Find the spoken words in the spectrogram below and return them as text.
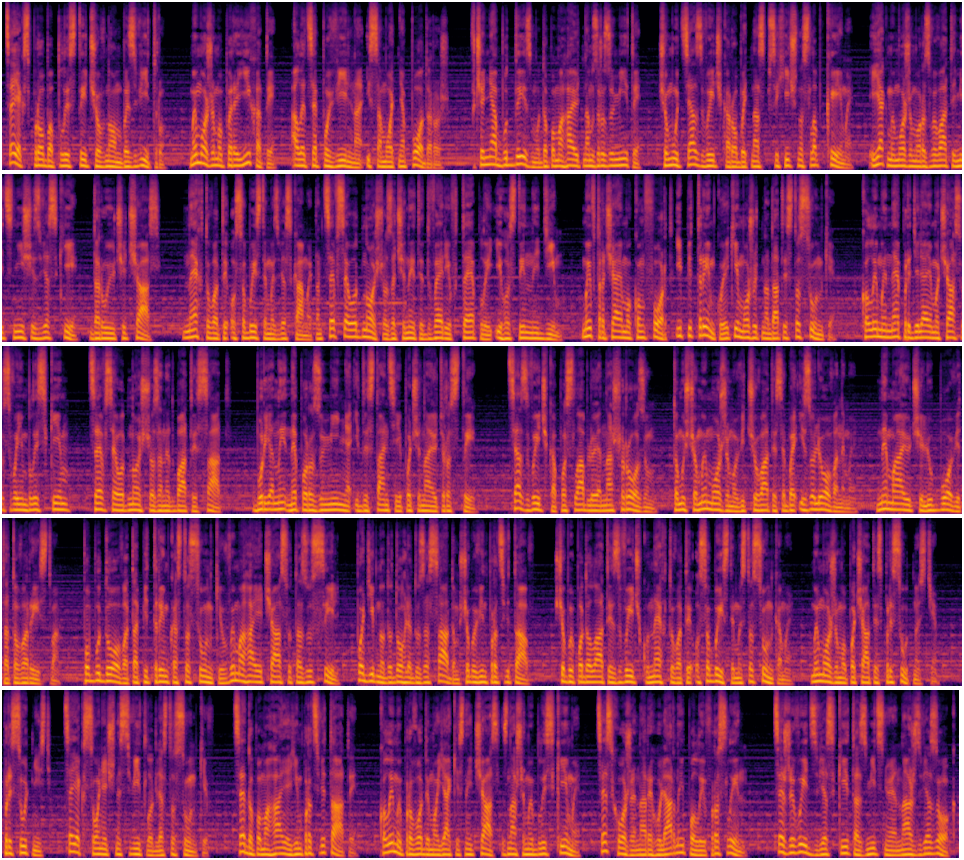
Це як спроба плисти човном без вітру. Ми можемо переїхати, але це повільна і самотня подорож. Вчення буддизму допомагають нам зрозуміти, чому ця звичка робить нас психічно слабкими, і як ми можемо розвивати міцніші зв'язки, даруючи час. Нехтувати особистими зв'язками та це все одно, що зачинити двері в теплий і гостинний дім. Ми втрачаємо комфорт і підтримку, які можуть надати стосунки. Коли ми не приділяємо часу своїм близьким, це все одно, що занедбати сад. Бур'яни непорозуміння і дистанції починають рости. Ця звичка послаблює наш розум, тому що ми можемо відчувати себе ізольованими, не маючи любові та товариства. Побудова та підтримка стосунків вимагає часу та зусиль, подібно до догляду за садом, щоб він процвітав. Щоби подолати звичку нехтувати особистими стосунками, ми можемо почати з присутності. Присутність це як сонячне світло для стосунків. Це допомагає їм процвітати. Коли ми проводимо якісний час з нашими близькими, це схоже на регулярний полив рослин. Це живить зв'язки та зміцнює наш зв'язок.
